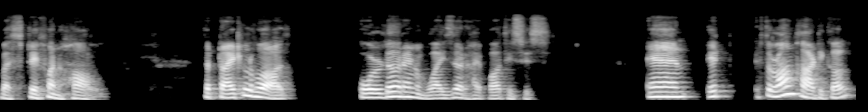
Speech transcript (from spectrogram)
by Stephen Hall. The title was Older and Wiser Hypothesis. And it, it's a long article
